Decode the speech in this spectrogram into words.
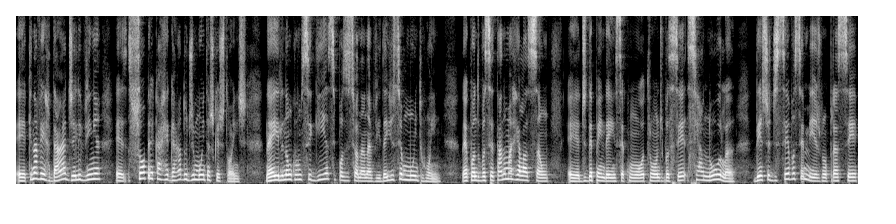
é, que, na verdade, ele vinha é, sobrecarregado de muitas questões. Né? Ele não conseguia se posicionar na vida, e isso é muito ruim. Né? Quando você está numa relação é, de dependência com outro, onde você se anula, deixa de ser você mesmo para ser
